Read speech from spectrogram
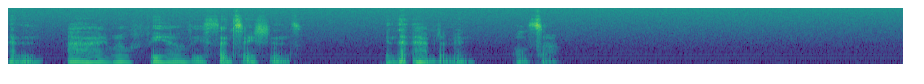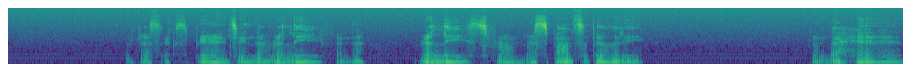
And I will feel these sensations in the abdomen also. just experiencing the relief and the release from responsibility from the head,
